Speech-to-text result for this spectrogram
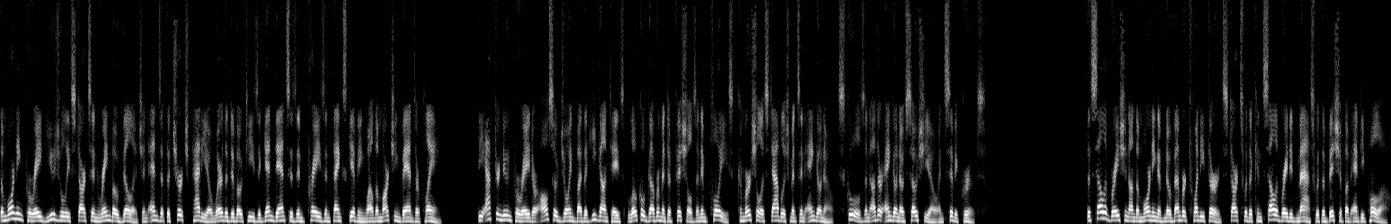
The morning parade usually starts in Rainbow Village and ends at the church patio where the devotees again dances in praise and thanksgiving while the marching bands are playing. The afternoon parade are also joined by the Gigantes, local government officials and employees, commercial establishments in Angono, schools and other Angono socio and civic groups. The celebration on the morning of November 23 starts with a concelebrated mass with the Bishop of Antipolo.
